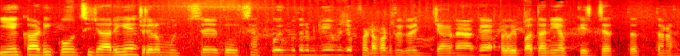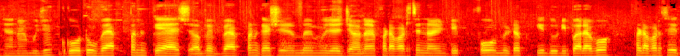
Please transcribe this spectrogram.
ये गाड़ी कौन सी जा रही है? चलो मुझसे तो इससे कोई मतलब नहीं है, मुझे फटाफट से जाना है आगे। अभी पता नहीं अब किस तरफ़ जाना है मुझे। गो टू वेपन कैश अबे वेपन कैश में मुझे जाना है फटाफट से। 94 मीटर की दूरी पर है वो। फटाफट से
